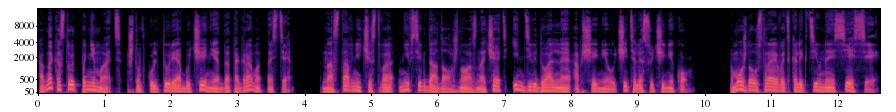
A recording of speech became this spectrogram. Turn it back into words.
Однако стоит понимать, что в культуре обучения датаграмотности наставничество не всегда должно означать индивидуальное общение учителя с учеником. Можно устраивать коллективные сессии,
